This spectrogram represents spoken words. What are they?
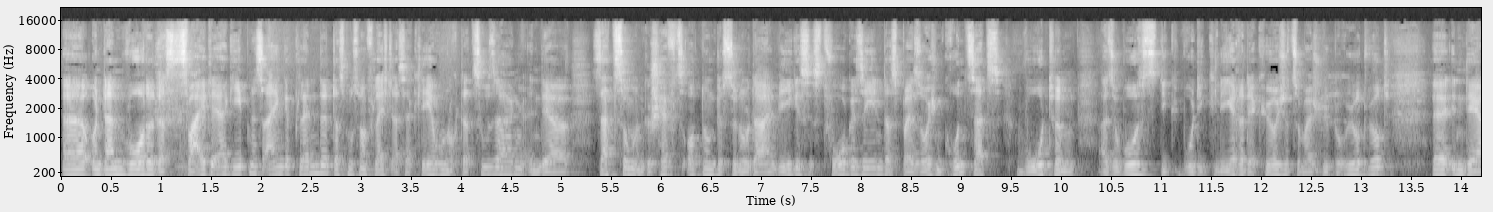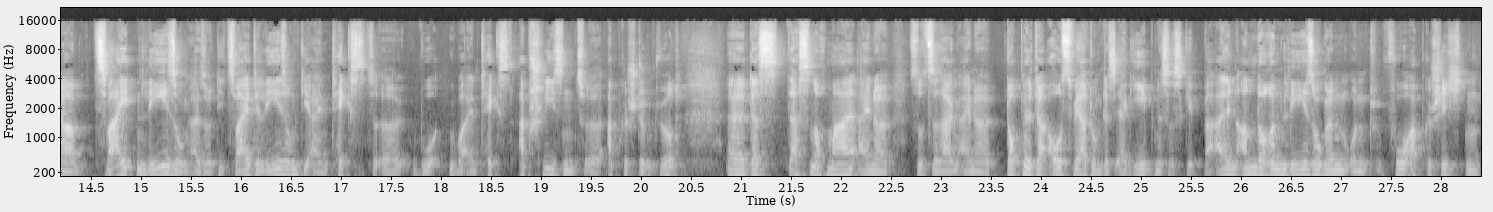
Äh, und dann wurde das zweite Ergebnis eingeblendet. Das muss man vielleicht als Erklärung noch dazu sagen. In der Satzung und Geschäftsordnung des synodalen Weges ist vorgesehen, dass bei solchen Grundsatzvoten, also wo, die, wo die Lehre der Kirche zum Beispiel berührt wird, äh, in der zweiten Lesung, also die zweite Lesung, die einen Text, äh, wo über einen Text abschließend abgestimmt wird, dass das nochmal eine sozusagen eine doppelte Auswertung des Ergebnisses gibt. Bei allen anderen Lesungen und Vorabgeschichten,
